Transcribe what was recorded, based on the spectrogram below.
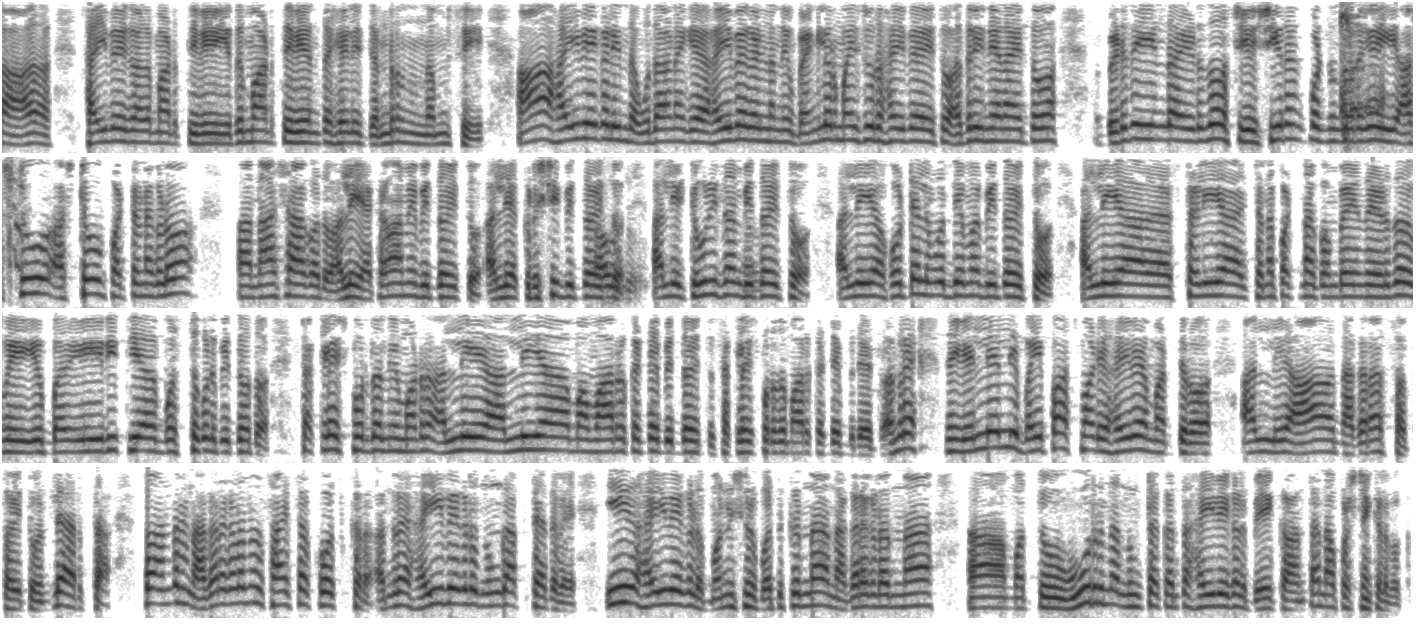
ಹೈವೇಗಳು ಮಾಡ್ತೀವಿ ಇದು ಮಾಡ್ತೀವಿ ಅಂತ ಹೇಳಿ ಜನರನ್ನು ನಂಬಿಸಿ ಆ ಹೈವೇಗಳಿಂದ ಉದಾಹರಣೆಗೆ ಹೈವೇಗಳನ್ನ ನೀವು ಬೆಂಗಳೂರು ಮೈಸೂರು ಹೈವೇ ಆಯ್ತು ಅದರಿಂದ ಏನಾಯ್ತು? ಬಿಡದಿಯಿಂದ ಹಿಡಿದು ಶ್ರೀರಂಗಪಟ್ಟಣದವರೆಗೆ ಅಷ್ಟು ಅಷ್ಟು ಪಟ್ಟಣಗಳು ನಾಶ ಆಗೋದು. ಅಲ್ಲಿ ಎಕನಾಮಿ ಬಿದ್ದೋಯ್ತು. ಅಲ್ಲಿಯ ಕೃಷಿ ಬಿದ್ದೋಯ್ತು. ಅಲ್ಲಿ ಟೂರಿಸಂ ಬಿದ್ದೋಯ್ತು. ಅಲ್ಲಿಯ ಹೋಟೆಲ್ ಉದ್ಯಮ ಬಿದ್ದೋಯ್ತು. ಅಲ್ಲಿಯ ಸ್ಥಳೀಯ ಚನ್ನಪಟ್ಟಣ ಗೊಂಬೆಯಿಂದ ಹಿಡಿದು ಈ ರೀತಿಯ ವಸ್ತುಗಳು ಬಿದ್ದೋದು. ಸಕಲೇಶ್ಪುರದಲ್ಲಿ ನೀವು ಮಾಡ್ರೆ ಅಲ್ಲಿ ಅಲ್ಲಿಯ ಮಾರುಕಟ್ಟೆ ಬಿದ್ದೋಯ್ತು. ಸಕಲೇಶ್ಪುರದ ಮಾರುಕಟ್ಟೆ ಬಿದ್ದೋಯ್ತು. ಅಂದ್ರೆ ನೀವು ಎಲ್ಲೆಲ್ಲಿ ಬೈಪಾಸ್ ಮಾಡಿ ಹೈವೇ ಮಾಡ್ತಿರೋ ಅಲ್ಲಿ ಆ ನಗರ ಸತ್ತೋಯ್ತು ಅಂತಲೇ ಅರ್ಥ. ಸೊ ಅಂದ್ರೆ ನಗರಗಳನ್ನು ಸಾಯಿಸಕ್ಕೋಸ್ಕರ ಅಂದ್ರೆ ಹೈವೇಗಳು ನುಂಗಾಗ್ತಾ ಇದಾವೆ. ಈ ಹೈವೇಗಳು ಮನುಷ್ಯರ ಬದುಕನ್ನ ನಗರಗಳನ್ನ ಆ, ಮತ್ತು ಊರನ್ನ ನುಂಗ್ತಕ್ಕಂತ ಹೈವೇಗಳು ಬೇಕಾ ಅಂತ ನಾವು ಪ್ರಶ್ನೆ ಕೇಳ್ಬೇಕು.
